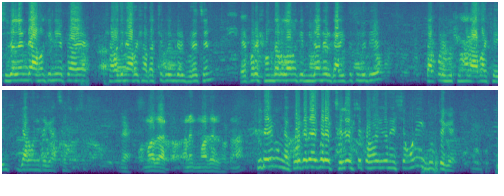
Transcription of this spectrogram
সুইজারল্যান্ডে আমাকে নিয়ে প্রায় সারাদিনে আরও সাত, আটশো কিলোমিটার ঘুরেছেন। এরপরে সন্ধ্যাবেলা আমাকে মিলানের গাড়িতে তুলে দিয়ে, তারপরে হচ্ছে ওনারা আবার সেই জার্মানিতে গেছে মজার অনেক মজার ঘটনা। শুধু এরকম না কলকাতায় একবার এক ছেলে এসছে এসছে অনেক দূর থেকে। তো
